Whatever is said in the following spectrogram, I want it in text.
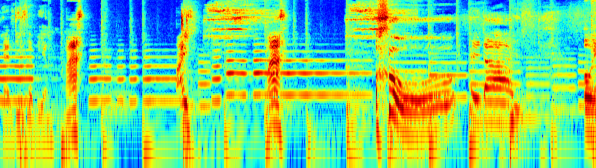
แผนที่เสบียง มา ไป มา โอ้โห ไม่ได้ โอเค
